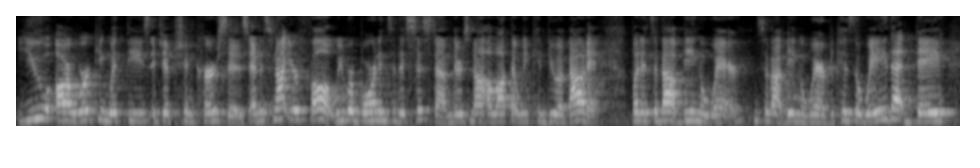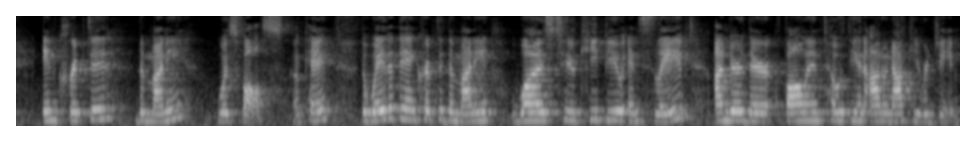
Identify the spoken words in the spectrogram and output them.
you are working with these Egyptian curses, and it's not your fault. We were born into this system. There's not a lot that we can do about it, but it's about being aware. It's about being aware because the way that they encrypted the money was false, okay? The way that they encrypted the money was to keep you enslaved under their fallen Thothian Anunnaki regime.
